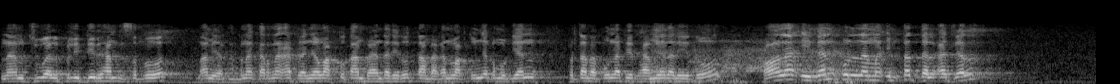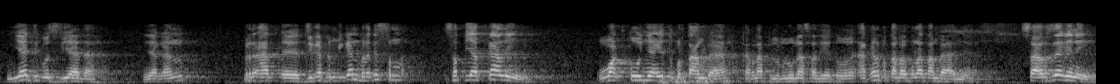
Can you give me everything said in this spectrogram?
nah jual beli dirham tersebut, paham ya? Karena karena adanya waktu tambahan tadi itu, tambahkan waktunya kemudian bertambah pula dirhamnya tadi itu. Qala idzan kullama imtaddal ajal yajibu ziyadah Ya kan? Berat, eh, jika demikian berarti setiap kali waktunya itu bertambah karena belum lunas tadi itu, akan bertambah pula tambahannya. Seharusnya gini.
